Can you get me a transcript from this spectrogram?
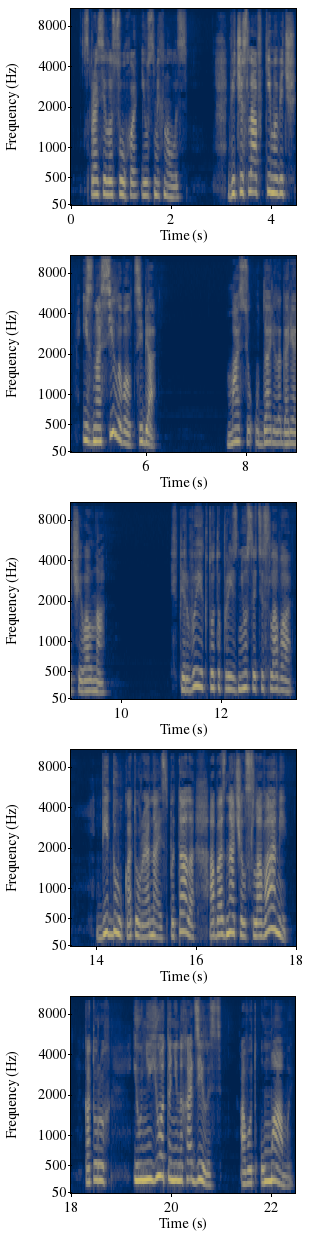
— спросила сухо и усмехнулась. «Вячеслав Кимович изнасиловал тебя?» Масю ударила горячая волна. Впервые кто-то произнес эти слова. Беду, которую она испытала, обозначил словами, которых и у нее-то не находилось, а вот у мамы,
